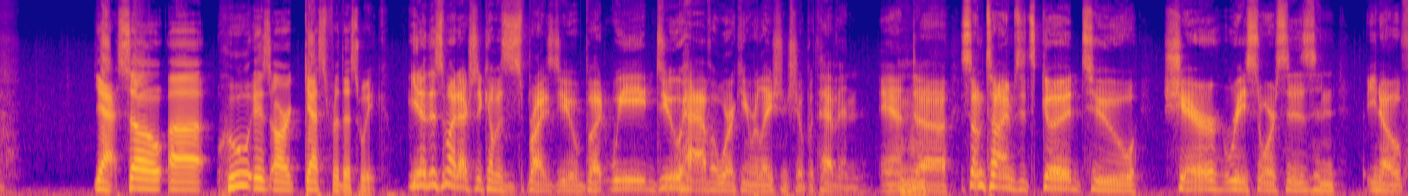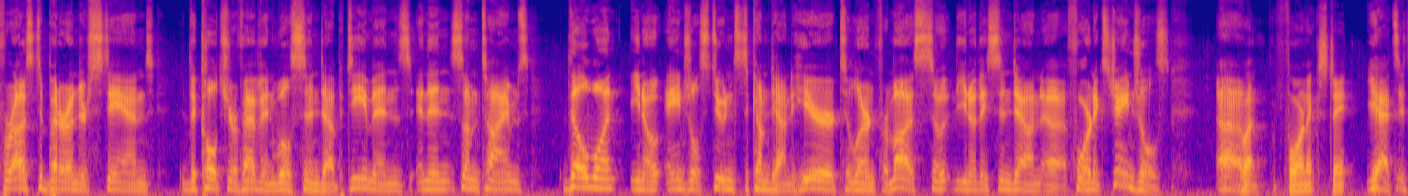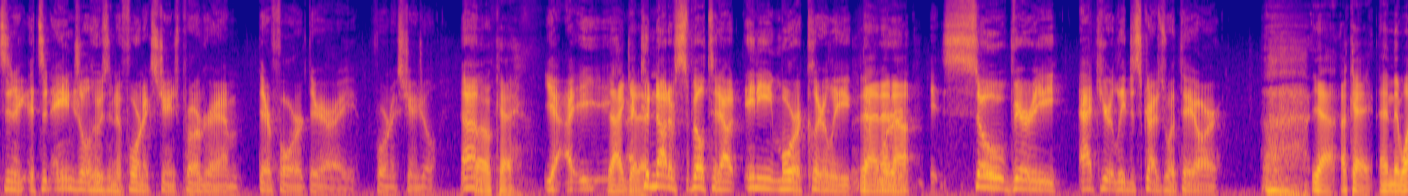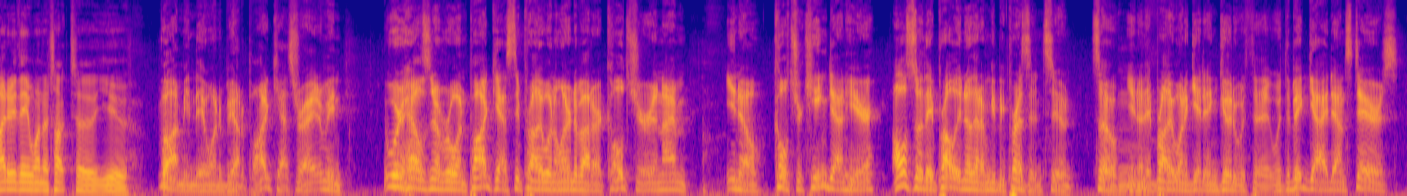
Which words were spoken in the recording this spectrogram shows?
Yeah. So, uh, who is our guest for this week? You know, this might actually come as a surprise to you, but we do have a working relationship with heaven. And uh, sometimes it's good to share resources. And, you know, for us to better understand the culture of heaven, we'll send up demons. And then sometimes they'll want, you know, angel students to come down to here to learn from us. So, you know, they send down uh, foreign exchangeals. Um, What foreign exchange? Yeah, it's it's an it's an angel who's in a foreign exchange program. Therefore, they're a foreign exchange angel. Um, Okay. yeah, I, I get it. could not have spelt it out any more clearly. That no, no. word, It so very accurately describes what they are. Yeah. Okay. And then why do they want to talk to you? Well, I mean, they want to be on a podcast, right? I mean, we're Hell's number one podcast. They probably want to learn about our culture, and I'm, you know, culture king down here. Also, they probably know that I'm gonna be president soon, so you know they probably want to get in good with the with the big guy downstairs.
